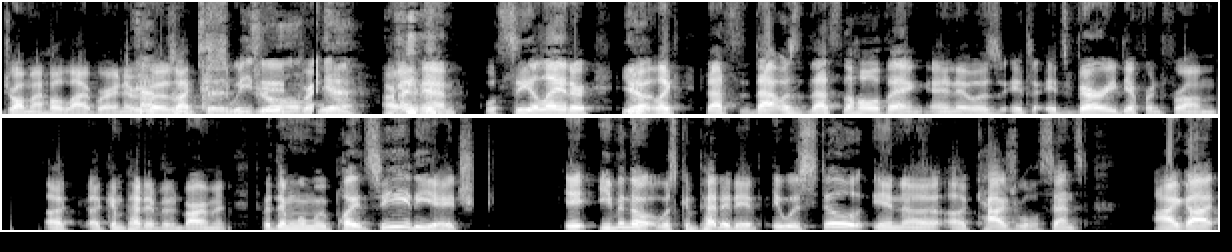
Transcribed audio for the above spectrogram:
draw my whole library. And everybody was like sweet draw- dude great. Yeah. All right man. We'll see you later. You Yep. know like that's that was that's the whole thing. And it was it's it's very different from a, a competitive environment. But then when we played cedh it, even though it was competitive it was still in a, a casual sense i got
